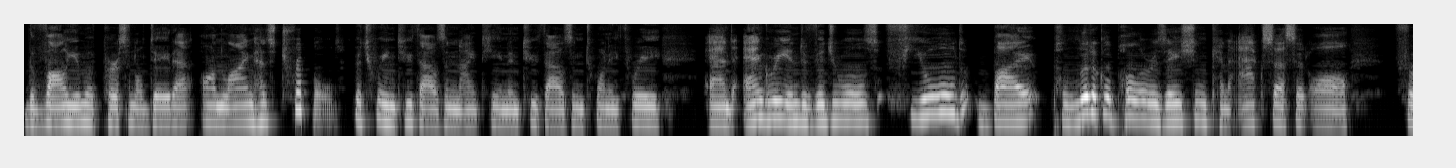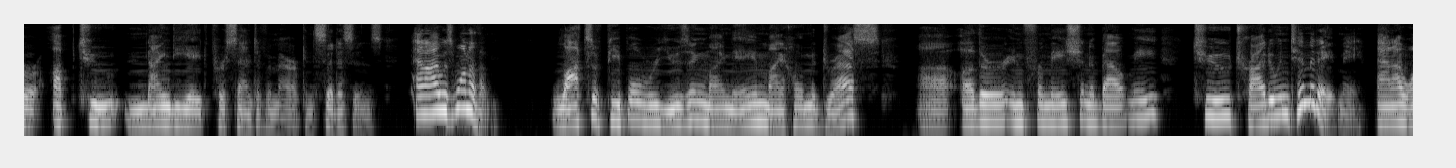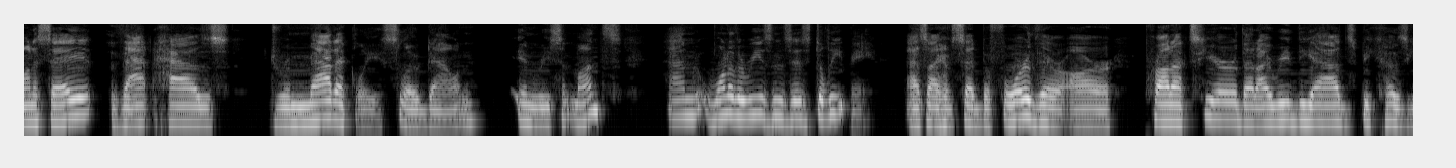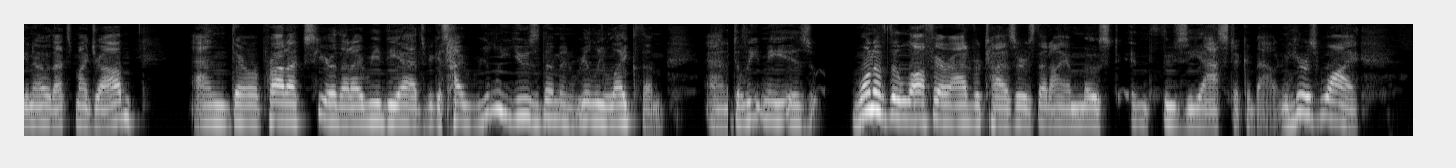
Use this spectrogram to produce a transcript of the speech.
The volume of personal data online has tripled between 2019 and 2023, and angry individuals fueled by political polarization can access it all for up to 98% of American citizens. And I was one of them. Lots of people were using my name, my home address, uh, other information about me to try to intimidate me. And I want to say that has dramatically slowed down in recent months. And one of the reasons is Delete Me. As I have said before, there are products here that I read the ads because, you know, that's my job. And there are products here that I read the ads because I really use them and really like them. And Delete Me is one of the lawfare advertisers that I am most enthusiastic about. And here's why.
